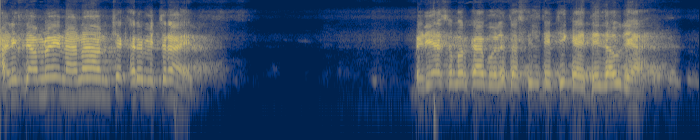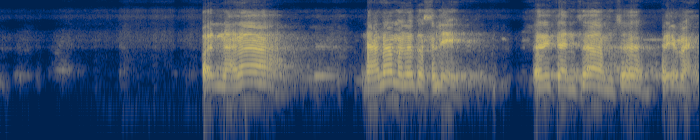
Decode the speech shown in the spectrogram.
आणि त्यामुळे नाना आमचे खरे मित्र आहेत. मीडिया समोर काय बोलत असतील ते ठीक आहे ते जाऊ द्या. पण नाना नाना म्हणत असले तरी त्यांचं आमचं प्रेम आहे.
